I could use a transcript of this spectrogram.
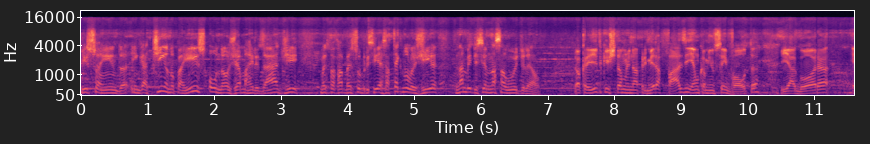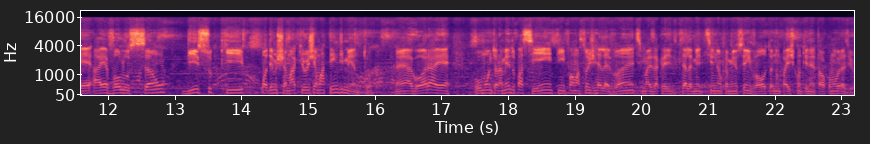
isso ainda engatinha no país ou não? Já é uma realidade? Como é que você fala mais sobre essa tecnologia na medicina, na saúde, Léo? Eu acredito que estamos na primeira fase, é um caminho sem volta, e agora é a evolução disso que podemos chamar que hoje é um atendimento. Né? Agora é o monitoramento do paciente, informações relevantes, mas acredito que telemedicina é um caminho sem volta num país continental como o Brasil.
